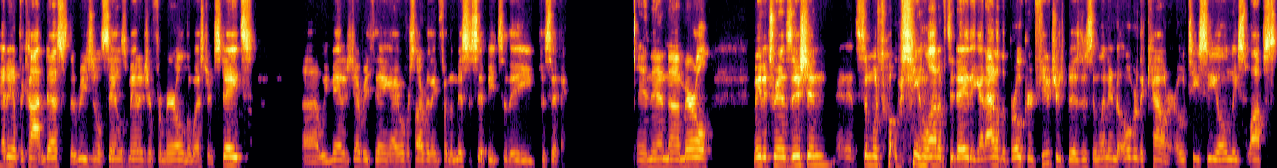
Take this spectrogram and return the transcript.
heading up the cotton desk, the regional sales manager for Merrill in the Western States. Uh, we managed everything. I oversaw everything from the Mississippi to the Pacific. And then uh, Merrill made a transition. It's similar to what we're seeing a lot of today. They got out of the brokered futures business and went into over the counter, OTC only swaps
